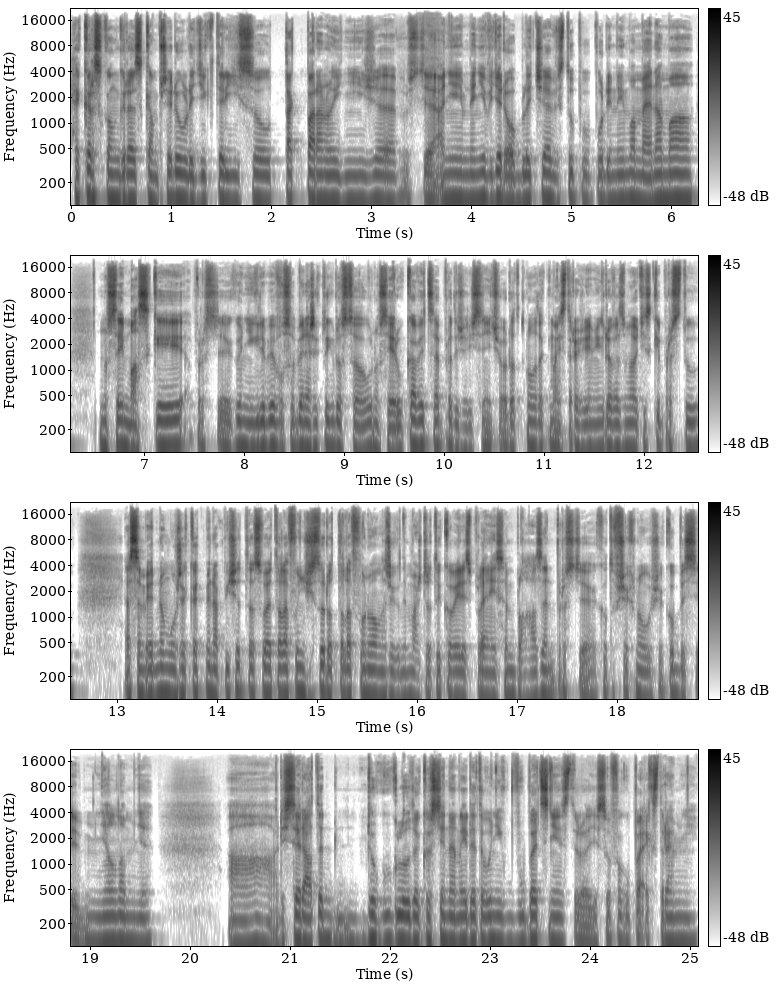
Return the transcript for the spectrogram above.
Hackers Congress, kam přijdou lidi, kteří jsou tak paranoidní, že prostě ani jim není vidět do obliče, vystupují pod jinýma jménama, nosí masky a prostě jako nikdy by o sobě neřekli, kdo jsou, nosí rukavice, protože když se něčeho dotknou, tak mají strach, že jim někdo vezme otisky prstů. Já jsem jednomu řekl, ať mi napíšete svoje telefonní číslo do telefonu a on řekl, máš dotykový displej, nejsem blázen, prostě jako to všechno už jako by si měl na mě. A když se dáte do Google, tak prostě nenajdete o nich vůbec nic, ty lidi jsou fakt úplně extrémní.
